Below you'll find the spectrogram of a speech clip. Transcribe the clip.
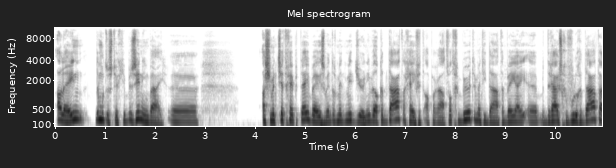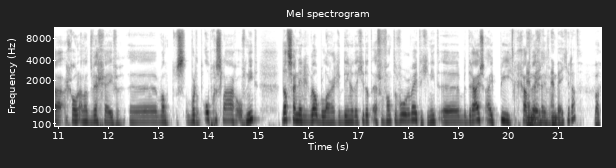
alleen, er moet een stukje bezinning bij. Als je met ChatGPT bezig bent of met Midjourney, welke data geeft het apparaat? Wat gebeurt er met die data? Ben jij eh, bedrijfsgevoelige data gewoon aan het weggeven? Eh, want wordt het opgeslagen of niet? Dat zijn denk ik wel belangrijke dingen, dat je dat even van tevoren weet. Dat je niet eh, bedrijfs-IP gaat En, weet, weggeven. en weet je dat? Wat,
